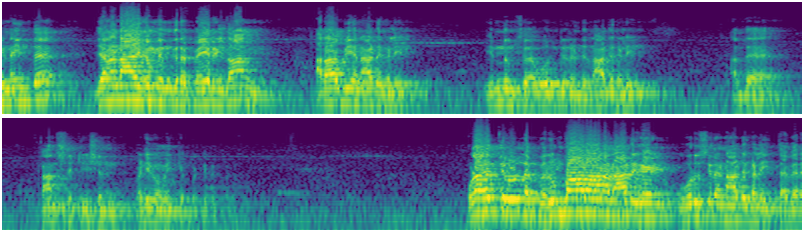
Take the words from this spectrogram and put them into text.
இணைந்த ஜனநாயகம் என்கிற பெயரில் தான் அராபிய நாடுகளில் இன்னும் சில ஒன்று இரண்டு நாடுகளில் அந்த கான்ஸ்டிடியூஷன் வடிவமைக்கப்பட்டிருக்கிறது. உலகத்தில் உள்ள பெரும்பாலான நாடுகள் ஒரு சில நாடுகளை தவிர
